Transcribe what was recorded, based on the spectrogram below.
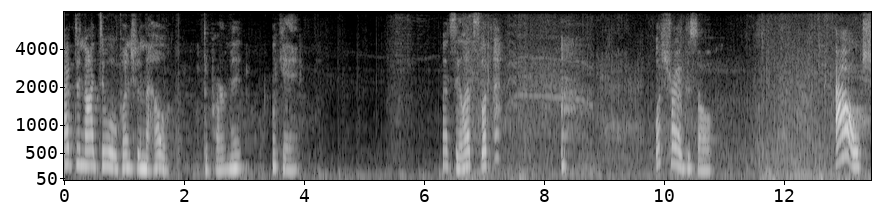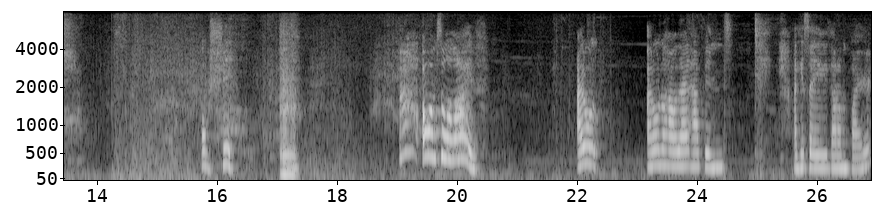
I did not do a bunch in the health department. Okay. Let's see. Let's let's... Let's try this out. Ouch! Oh shit. oh, I'm still alive. I don't. I don't know how that happened. I guess I got on fire.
